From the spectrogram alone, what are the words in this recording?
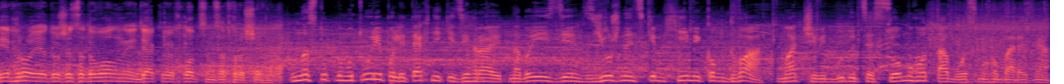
ігрою я дуже задоволений. Дякую хлопцям за хорошу гру. У наступному турі політехніки зіграють на виїзді з Южненським хіміком 2. Матчі відбудуться 7 та 8 березня.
